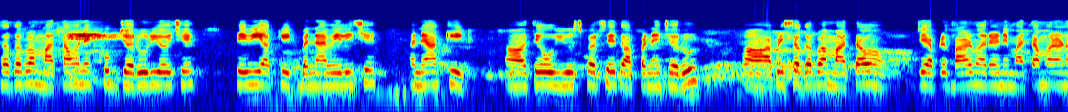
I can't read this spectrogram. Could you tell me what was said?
સગર્ભા માતાઓને ખૂબ જરૂરી હોય છે, તેવી આ કીટ બનાવેલી છે. અને આ કીટ તેઓ યુઝ કરશે તો આપણને જરૂર આપણી સગર્ભા માતાઓ જે આપણે બાળ મરણ અને માતા મરણ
